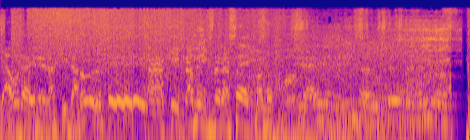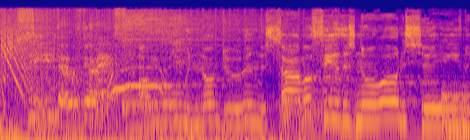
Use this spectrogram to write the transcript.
Y ahora en el agitador, el agitamix de las 6. Vamos. José A.M. I'm going on during this time. I feel there's no one to save me.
